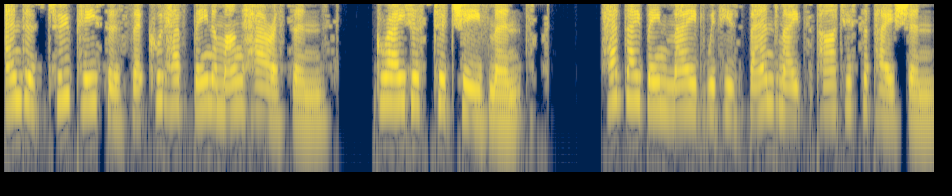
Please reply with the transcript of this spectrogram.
and as two pieces that could have been among Harrison's greatest achievements had they been made with his bandmates' participation.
